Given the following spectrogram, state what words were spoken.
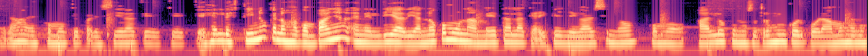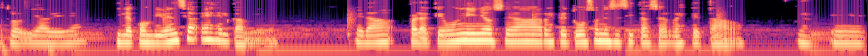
¿verdad? Es como que pareciera que, que- que es el destino que nos acompaña en el día a día, no como una meta a la que hay que llegar, sino como algo que nosotros incorporamos a nuestro día a día. Y la convivencia es el camino, ¿verdad? Para que un niño sea respetuoso necesita ser respetado. Eh,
